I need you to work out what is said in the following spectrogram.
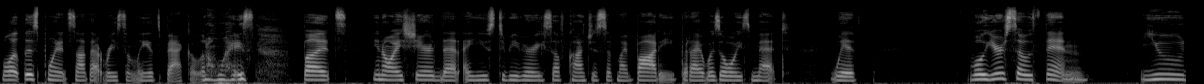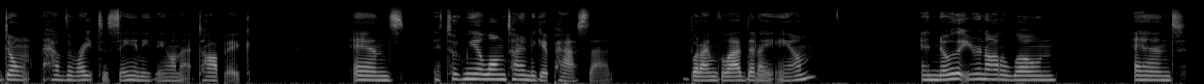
Well, at this point, it's not that recently, it's back a little ways. But, you know, I shared that I used to be very self conscious of my body, but I was always met with, well, you're so thin. You don't have the right to say anything on that topic. And it took me a long time to get past that but I'm glad that I am. And know that you're not alone and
